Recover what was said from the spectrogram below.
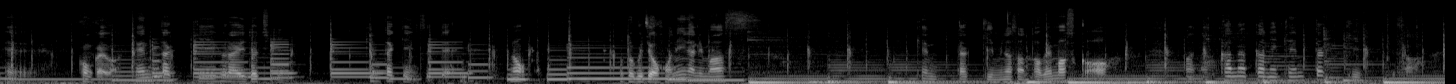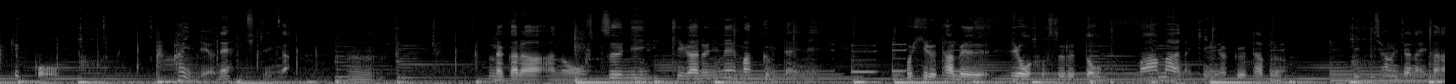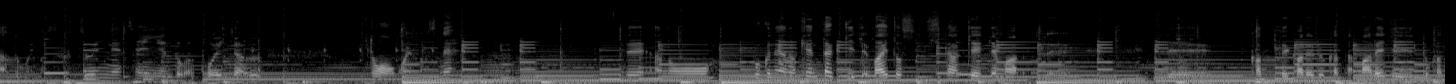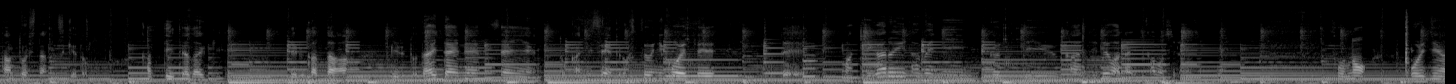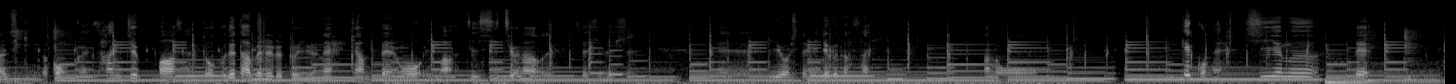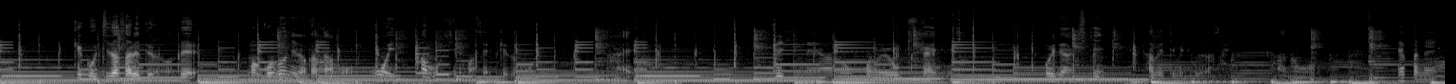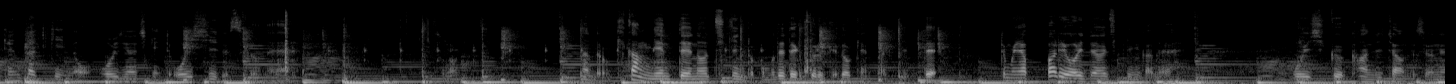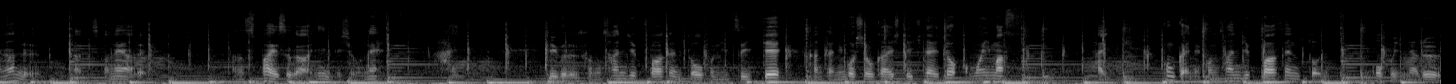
えー、今回はケンタッキーフライドチキン。ケンタッキーについてのお得情報になります。ケンタッキー皆さん食べますか、まあ、なかなかねケンタッキーってさ結構高いんだよねチキンが。うん。だからあの普通に気軽にねマックみたいにお昼食べようとするとまあまあな金額多分いっちゃうんじゃないかなと思います。普通にね1000円とか超えちゃうとは思いますね、うん、であのー僕ねあのケンタッキーでバイトした経験もあるのでで買ってかれる方、まあ、レジとか担当したんですけど買っていただけてる方見ると大体ね1000円とか2000円とか普通に超えてるので、まあ、気軽に食べに行くっていう感じではないかもしれませんね。そのオリジナルチキンが今回30%オフで食べれるというねキャンペーンを今実施中なのでぜひぜひ利用してみてください。あのー、結構ね CM で結構打ち出されてるので、まあ、ご存知の方も多いかもしれませんけども、はい、是非ねあのこの機会にオリジナルチキン食べてみてください。あのー、やっぱねケンタッキーのオリジナルチキンって美味しいですよね。なんだろう期間限定のチキンとかも出てくるけどケンタッって。でもやっぱりオリジナルチキンがね美味しく感じちゃうんですよね。なんでなんですかねあれ。あのスパイスがいいんでしょうね。はい。ということでその30%オフについて簡単にご紹介していきたいと思います。はい。今回ねこの30%オフになる、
